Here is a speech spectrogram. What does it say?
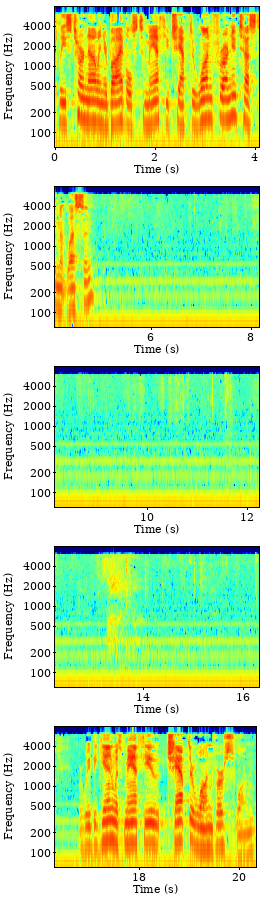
Please turn now in your Bibles to Matthew chapter 1 for our New Testament lesson. We begin with Matthew chapter 1, verse 1.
